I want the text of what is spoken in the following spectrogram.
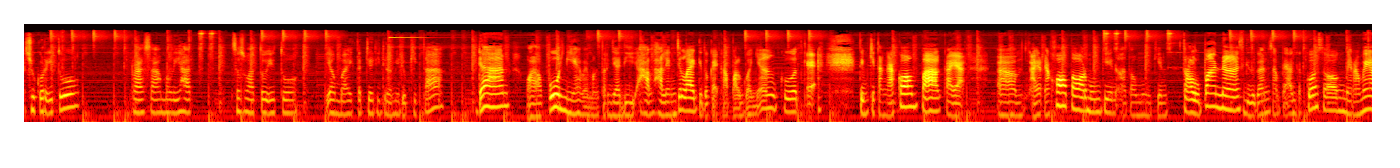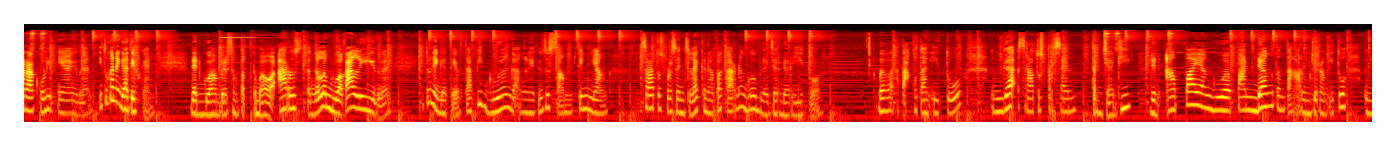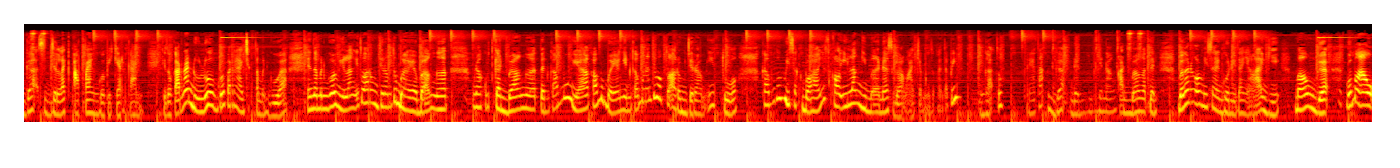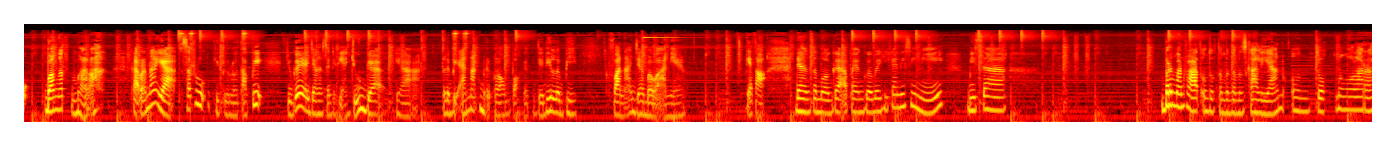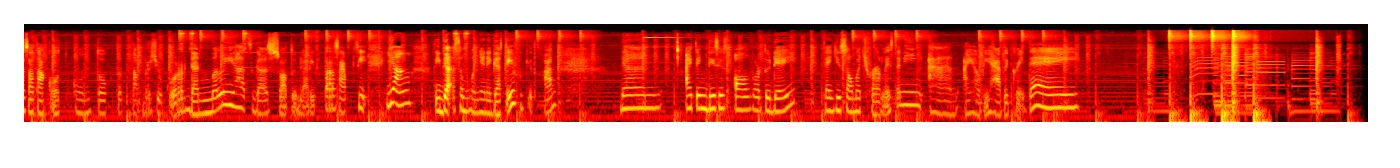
syukur itu rasa melihat sesuatu itu yang baik terjadi dalam hidup kita. Dan walaupun ya memang terjadi hal-hal yang jelek gitu kayak kapal gue nyangkut kayak tim kita nggak kompak kayak um, airnya kotor mungkin atau mungkin terlalu panas gitu kan sampai agak gosong merah-merah kulitnya gitu kan. Itu kan negatif kan? Dan gue hampir sempet ke bawah arus tenggelam dua kali gitu kan. Itu negatif tapi gue nggak ngeliat itu something yang 100% jelek. Kenapa? Karena gue belajar dari itu bahwa ketakutan itu enggak 100% terjadi dan apa yang gue pandang tentang arum jeram itu enggak sejelek apa yang gue pikirkan gitu. Karena dulu gue pernah ajak temen gue dan temen gue bilang itu arum jeram tuh bahaya banget menakutkan banget dan kamu ya kamu bayangin kamu nanti waktu arum jeram itu kamu tuh bisa ke bawahnya kalau hilang gimana segala macam gitu kan. Tapi enggak tuh ternyata enggak dan menyenangkan banget. Dan bahkan kalau misalnya gue ditanya lagi mau enggak gue mau banget malah karena ya seru gitu loh. Tapi juga ya jangan sendirian juga. Ya lebih enak berkelompok gitu. Jadi lebih fun aja bawaannya. Gitu. Dan semoga apa yang gue bagikan di sini bisa bermanfaat untuk teman-teman sekalian untuk mengolah rasa takut, untuk tetap bersyukur dan melihat segala sesuatu dari persepsi yang tidak semuanya negatif gitu kan. Dan I think this is all for today. Thank you so much for listening, and I hope you have a great day.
